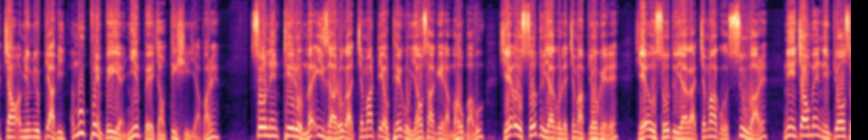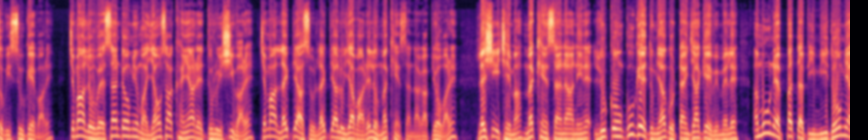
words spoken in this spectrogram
အကြောင်းအမျိုးမျိုးပြပြီးအမှုဖွင့်ပေးရန်ညှင်းပယ်ကြောင်းသိရှိရပါတယ်။ဆိုလင်ထေးတို့မက်အီဇာတို့ကကျမတယောက်တည်းကိုရောင်းစားခဲ့တာမဟုတ်ပါဘူးရဲအုပ်စိုးသူရကိုလည်းကျမပြောခဲ့တယ် ရဲအုပ်စိုးသူရကကျမကိုစုပါတယ်နင်အကြောင်းပဲနင်ပြောဆိုပြီးစုခဲ့ပါတယ်ကျမလိုပဲစန်တုံးမြို့မှာရောင်းစားခံရတဲ့သူတွေရှိပါတယ်ကျမလိုက်ပြဆိုလိုက်ပြလို့ရပါတယ်လို့မက်ခင်စန္ဒာကပြောပါတယ်လက်ရှိအချိန်မှာမက်ခင်စန္ဒာအနေနဲ့လူကုန်ကူးခဲ့သူများကိုတိုင်ကြားခဲ့ပေမဲ့လည်းအမှုနဲ့ပတ်သက်ပြီးမိတို့မြ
